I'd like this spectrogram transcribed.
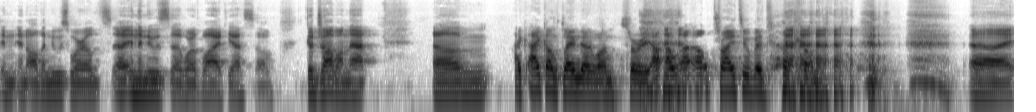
in in all the news worlds uh, in the news uh, worldwide. Yeah, so good job on that. Um, I, I can't claim that one. Sorry, I, I'll, I'll try to, but I can't. Uh,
